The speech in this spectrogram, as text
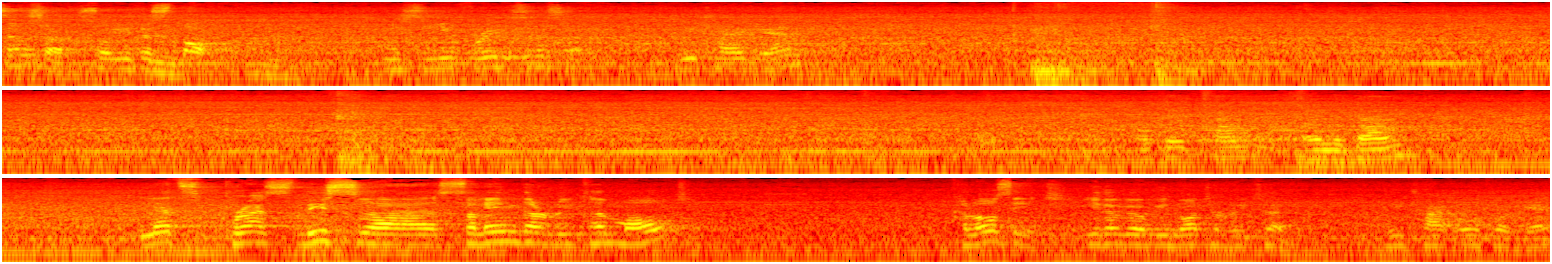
sensor, so it stop. Mm -hmm. You see, free sensor. We try again. Okay, come and down. Let's press this uh, cylinder return mode. Close it. It will be not return. We try auto again.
